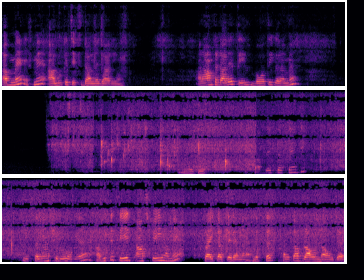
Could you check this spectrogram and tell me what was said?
अब मैं इसमें आलू के चिप्स डालने जा रही हूँ। आराम से डाले, तेल बहुत ही गर्म है। देखिए, आप देख सकते हैं कि ये तलना शुरू हो गया है। अब इसे तेज आँच पे ही हमें फ्राई करते रहना है, जब तक हल्का ब्राउन ना हो जाए।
